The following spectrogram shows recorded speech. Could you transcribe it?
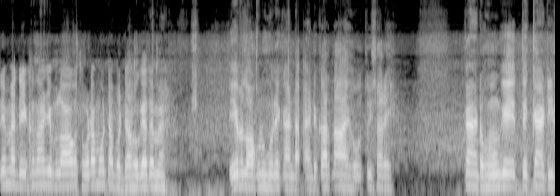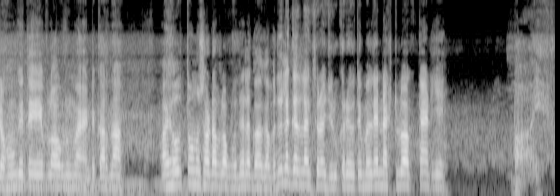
ਤੇ ਮੈਂ ਦੇਖਦਾ ਜੇ ਵਲੌਗ ਥੋੜਾ ਮੋਟਾ ਵੱਡਾ ਹੋ ਗਿਆ ਤੇ ਮੈਂ ਇਹ ਵਲੌਗ ਨੂੰ ਹੋਰੇ ਐਂਡ ਕਰਦਾ। ਆਏ ਹੋ ਤੁਸੀਂ ਸਾਰੇ ਘੈਂਟ ਹੋਵੋਗੇ ਤੇ ਘੈਂਟ ਹੀ ਰਹੋਗੇ ਤੇ ਇਹ ਵਲੌਗ ਨੂੰ ਮੈਂ ਐਂਡ ਕਰਦਾ। ਆਈ ਹੋਪ ਤੁਹਾਨੂੰ ਸਾਡਾ ਵਲੌਗ ਵਧੀਆ ਲੱਗਾ ਹੋਗਾ ਵਧੀਆ ਲੱਗਾ ਤਾਂ ਲਾਈਕ ਸ਼ੇਅਰ ਜ਼ਰੂਰ ਕਰਿਓ ਤੇ ਮਿਲਦੇ ਆ ਨੈਕਸਟ ਵਲੌਗ ਘੈਂਟ ਜੇ। Bye.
